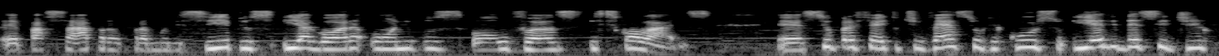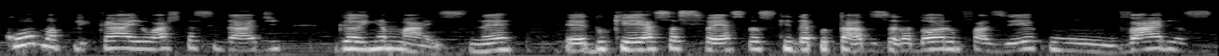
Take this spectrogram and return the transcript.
é, passar para municípios, e agora ônibus ou vans escolares. É, se o prefeito tivesse o recurso e ele decidir como aplicar, eu acho que a cidade ganha mais, né? É, do que essas festas que deputados adoram fazer com várias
